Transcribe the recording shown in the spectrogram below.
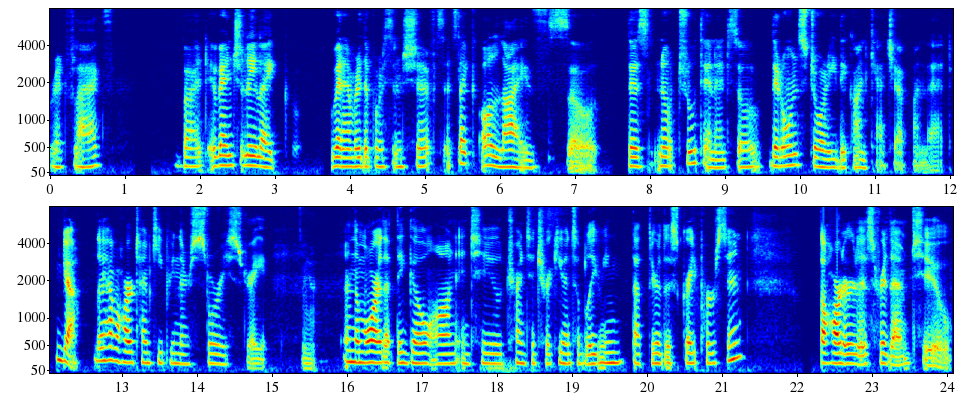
red flags but eventually like whenever the person shifts it's like all lies so there's no truth in it so their own story they can't catch up on that Yeah, they have a hard time keeping their story straight. Yeah. And the more that they go on into trying to trick you into believing that they're this great person, the harder it is for them to.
